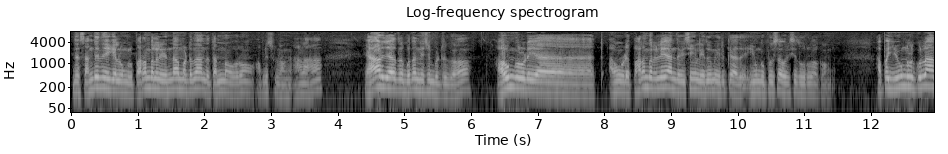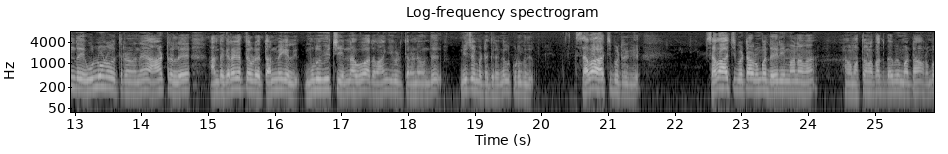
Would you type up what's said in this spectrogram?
இந்த சந்ததிகள் உங்களுக்கு பரம்பரையில் இருந்தால் மட்டும்தான் அந்த தன்மை வரும் அப்படின்னு சொல்லுவாங்க. ஆனால் யார் ஜாதகத்தில் புதன் நிச்சயம் பெற்றிருக்கோ அவங்களுடைய அவங்களுடைய பரம்பரையிலே அந்த விஷயங்கள் எதுவுமே இருக்காது. இவங்க புதுசாக ஒரு விஷயத்தை உருவாக்குவாங்க. அப்போ இவங்களுக்குள்ள அந்த உள்ளுணர்வு திறன் ஆற்றல் அந்த கிரகத்தோட தன்மைகள் முழு வீச்சு என்னவோ அதை வாங்கி கொடுத்த திறனை வந்து நீச்சமிட்ட பெற்ற கிரகங்கள் கொடுக்குது. செவ்வாய் ஆட்சி பெற்றிருக்கு. செவ்வாய் ஆட்சி பெற்றா ரொம்ப தைரியமானவன். அவன் மற்றவங்களை பார்த்து பயப்பட மாட்டான். ரொம்ப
